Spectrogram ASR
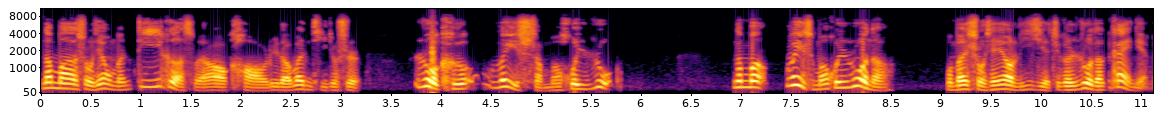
那么首先我们第一个所要考虑的问题就是弱科为什么会弱？那么为什么会弱呢？我们首先要理解这个弱的概念。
